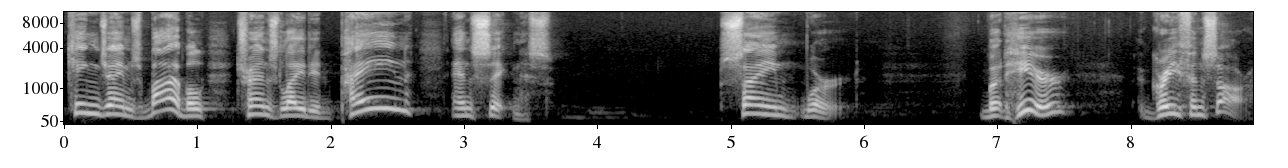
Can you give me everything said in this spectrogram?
King James Bible, translated pain and sickness. Same word. But here, grief and sorrow.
